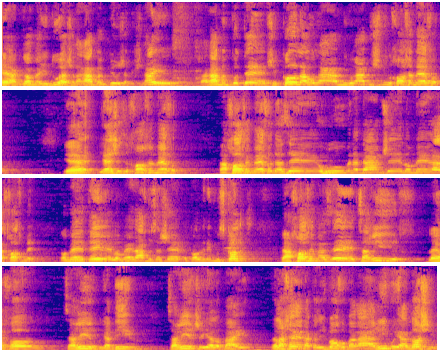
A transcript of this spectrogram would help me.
הקדומה הידוע של הרמב"ם, פירוש המשנייס, שהרמב"ם כותב שכל העולם נברא בשביל חוכם אחד. יש איזה חוכם אחד. והחוכם אחד הזה הוא בן אדם שלומד חוכמה, לומד תרא, לומד אחדוס השם וכל מיני מושכולת. והחוכם הזה צריך לאכול, צריך בגדים, צריך שיהיה לו בית, ולכן הקדוש ברוך הוא ברא ריבוי אנושים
